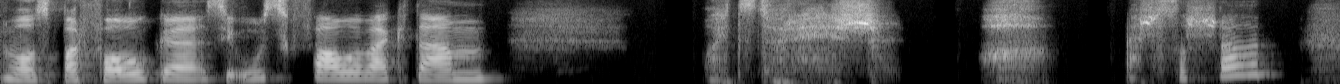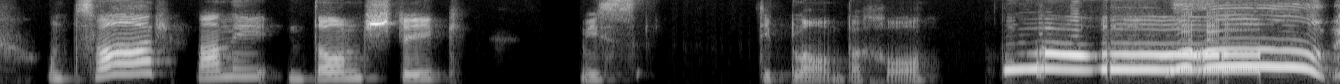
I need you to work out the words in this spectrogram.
wo ein paar Folgen sind ausgefallen wegen dem, was jetzt durch ist. Oh, ist so schön. Und zwar habe ich am Donnerstag mein Diplom bekommen. Wuhu!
